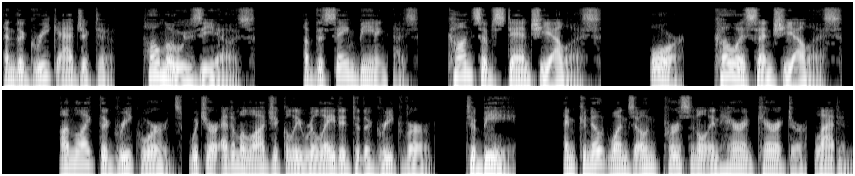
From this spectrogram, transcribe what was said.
and the Greek adjective homoousios of the same being as consubstantialis or coessentialis. Unlike the Greek words, which are etymologically related to the Greek verb, to be, and connote one's own personal inherent character, Latin,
